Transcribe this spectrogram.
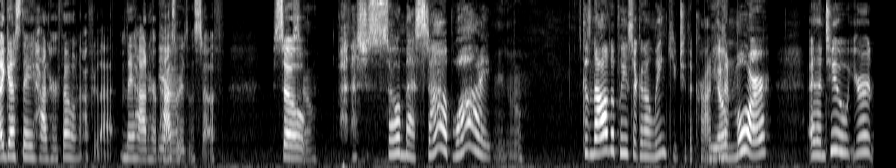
I guess they had her phone after that, and they had her Yeah. passwords and stuff. So, So, but that's just so messed up. Why? I know. Because now the police are gonna link you to the crime Yep. even more, and then two, you're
